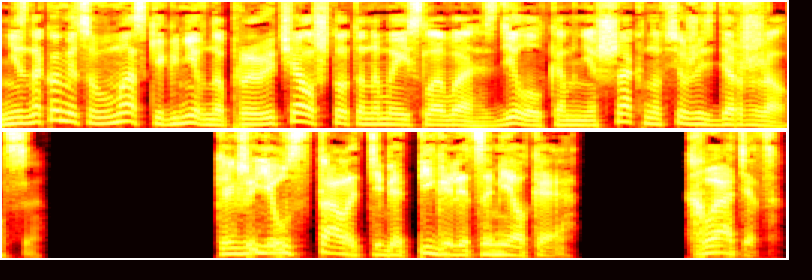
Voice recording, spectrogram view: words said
Незнакомец в маске гневно прорычал что-то на мои слова, сделал ко мне шаг, но все же сдержался. «Как же я устал от тебя, пигалица мелкая! Хватит!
